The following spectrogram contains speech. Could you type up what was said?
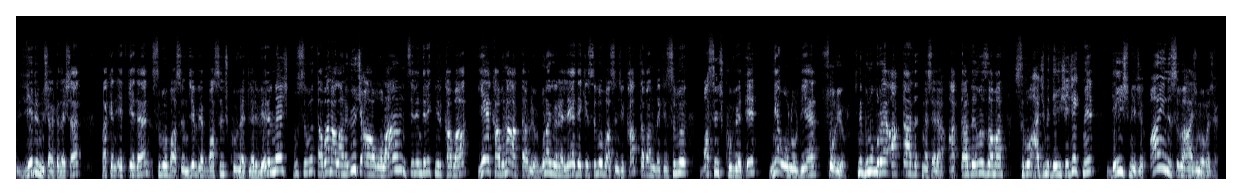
verilmiş arkadaşlar. Bakın etki eden sıvı basıncı ve basınç kuvvetleri verilmiş. Bu sıvı taban alanı 3A olan silindirik bir kaba Y kabına aktarılıyor. Buna göre L'deki sıvı basıncı kap tabanındaki sıvı basınç kuvveti ne olur diye soruyor. Şimdi bunu buraya aktardık mesela. Aktardığımız zaman sıvı hacmi değişecek mi? Değişmeyecek. Aynı sıvı hacmi olacak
